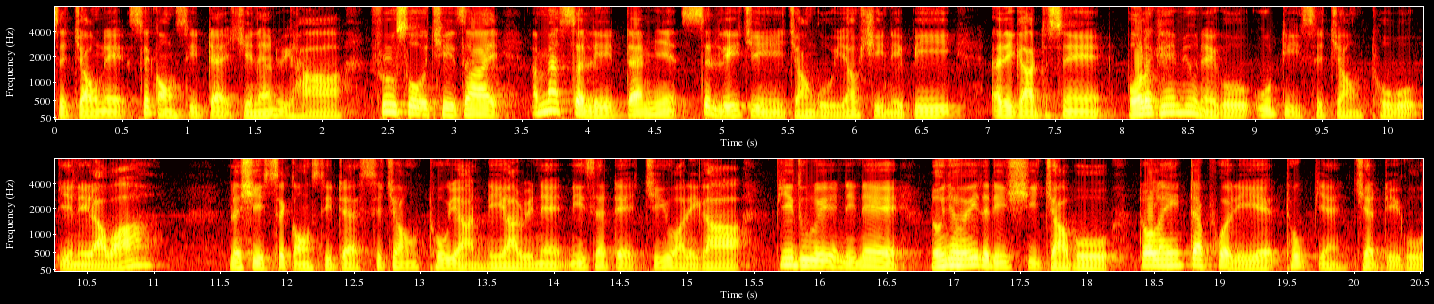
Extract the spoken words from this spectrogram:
စစ်ကြောင်းနဲ့စစ်ကောင်စီတပ်ရင်နှန်းတွေဟာဖရူဆိုအခြေဆိုင်အမတ်၁၄တန်းမြင့်စစ်လေးကျင်းရေးကြောင်းကိုရောက်ရှိနေပြီးအဲဒီကတဆင့်ဘောလခဲမြို့နယ်ကိုဥတီစစ်ကြောင်းထိုးဖို့ပြင်နေတာပါ။ လက်ရှိစစ်ကောင်စီတပ်စစ်ကြောင်းထိုးရာနေရာတွေနဲ့နှိစက်တဲ့ကြီးရွာတွေကပြည်သူတွေအနေနဲ့လုံခြုံရေးတတိရှိကြဖို့တော်လိုင်းတပ်ဖွဲ့တွေရဲ့ထုတ်ပြန်ချက်တွေကို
